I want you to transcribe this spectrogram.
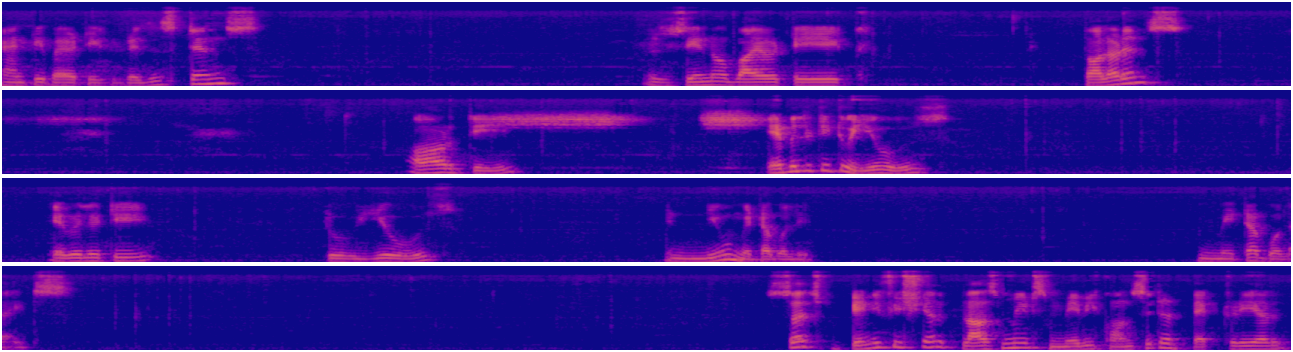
antibiotic resistance, xenobiotic tolerance, or the ability to use ability to use new metabolites. Such beneficial plasmids may be considered bacterial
